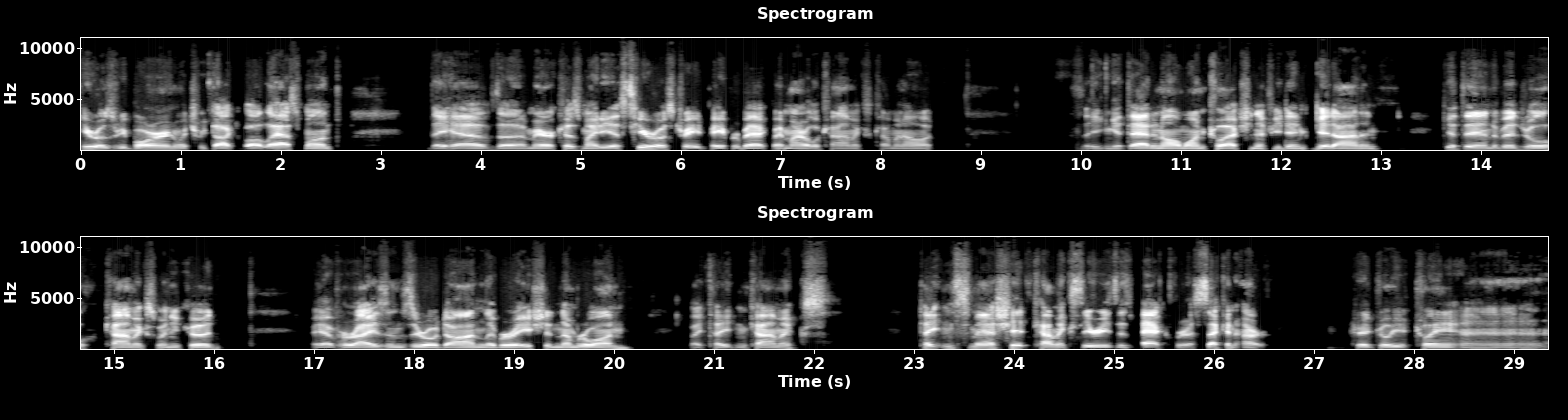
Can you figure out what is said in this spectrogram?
Heroes Reborn, which we talked about last month. They have the America's Mightiest Heroes trade paperback by Marvel Comics coming out. So you can get that in all one collection if you didn't get on and get the individual comics when you could. We have Horizon Zero Dawn Liberation number one by Titan Comics. Titan smash hit comic series is back for a second arc. Critically acclaimed. Uh,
